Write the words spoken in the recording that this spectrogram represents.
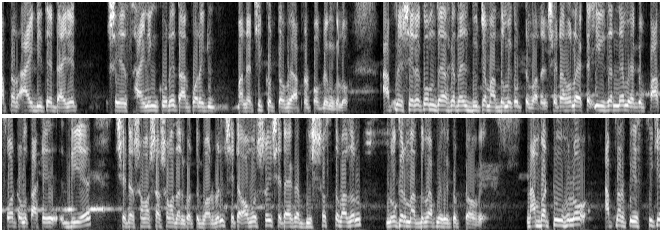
আপনার আইডিতে ডাইরেক্ট সে সাইনিং করে তারপরে মানে ঠিক করতে হবে আপনার প্রবলেমগুলো আপনি সেরকম দেখা যায় দুইটা মাধ্যমে করতে পারেন। সেটা হলো একটা ইউজার নেম একটা পাসওয়ার্ড হলো তাকে দিয়ে সেটা সমস্যার সমাধান করতে পারবেন। সেটা অবশ্যই সেটা একটা বিশ্বস্ত বাজন লোকের মাধ্যমে আপনাকে করতে হবে। নাম্বার টু হলো আপনার পেজ থেকে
